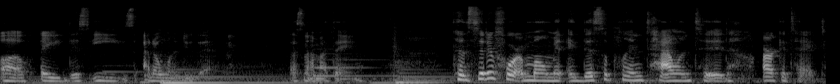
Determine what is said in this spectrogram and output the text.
of a disease. I don't want to do that. That's not my thing. Consider for a moment a disciplined, talented architect.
